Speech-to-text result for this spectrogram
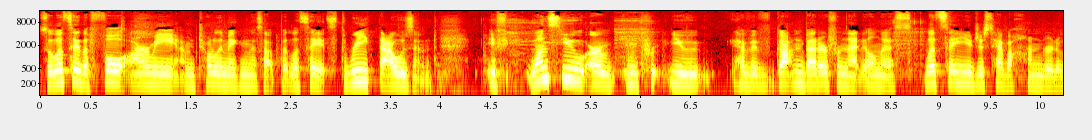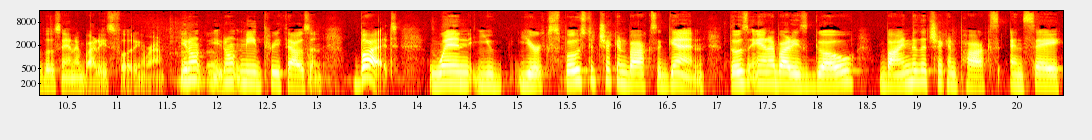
so let's say the full army, I'm totally making this up, but let's say it's 3,000. If once you are you have gotten better from that illness, let's say you just have 100 of those antibodies floating around. You don't you don't need 3,000. But when you you're exposed to chickenpox again, those antibodies go bind to the chickenpox and say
